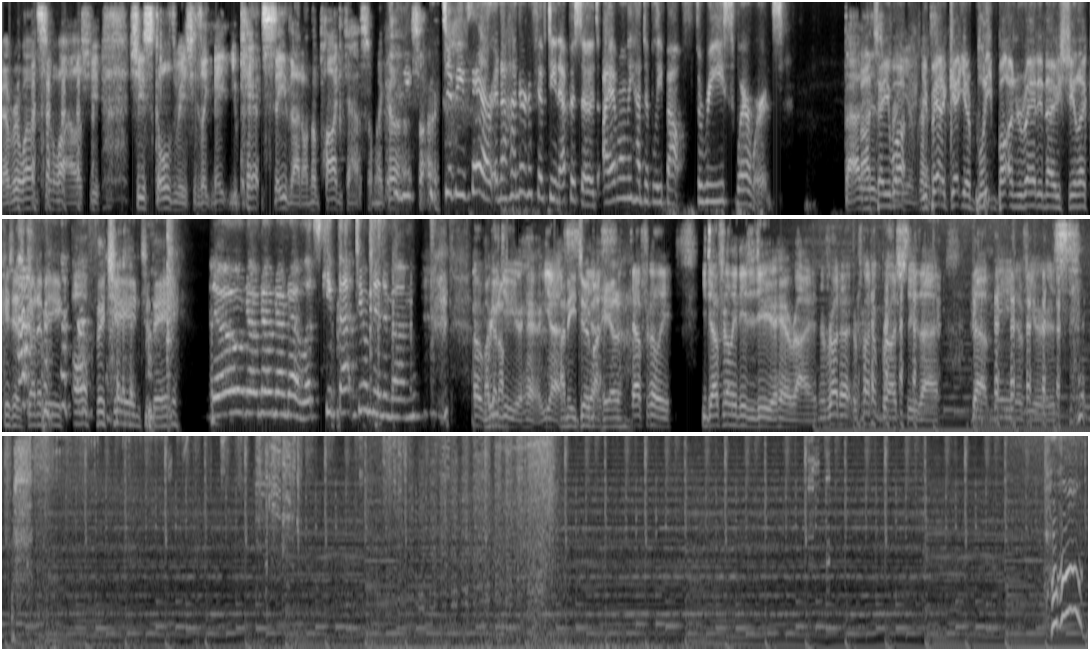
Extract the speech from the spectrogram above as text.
Every once in a while, she she scolds me. She's like, Nate, you can't say that on the podcast. I'm like, oh, to, ah, be, sorry. to be fair, in 115 episodes, I have only had to bleep out three swear words. That I'll is tell you what, pretty you better get your bleep button ready now, Sheila, because it's going to be off the chain today. No, no, no, no, no. Let's keep that to a minimum. Oh, I redo gotta- your hair. Yes. I need to do my hair. Definitely. You definitely need to do your hair, Ryan. Run a run a brush through that that mane of yours.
